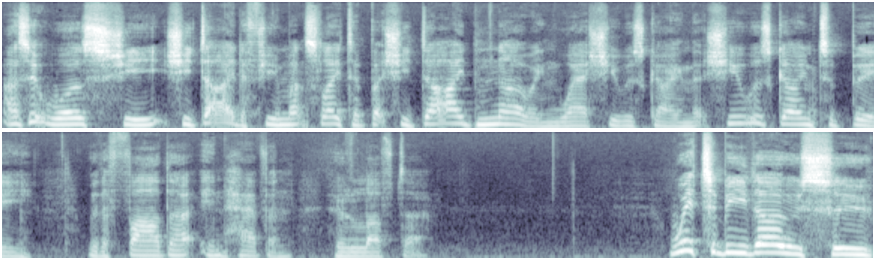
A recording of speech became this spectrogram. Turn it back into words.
as it was she she died a few months later but she died knowing where she was going that she was going to be with a father in heaven who loved her we're to be those who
